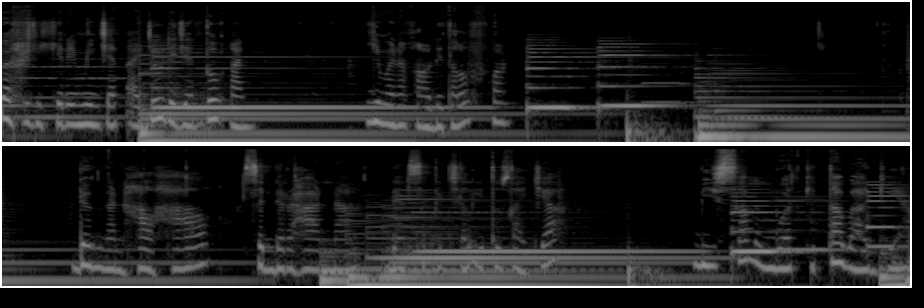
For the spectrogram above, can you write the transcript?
Baru dikirimin chat aja udah jantungan. Gimana kalau ditelepon? Dengan hal-hal sederhana dan sekecil itu saja bisa membuat kita bahagia.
